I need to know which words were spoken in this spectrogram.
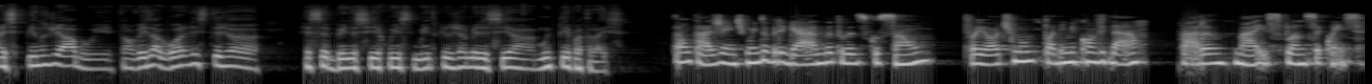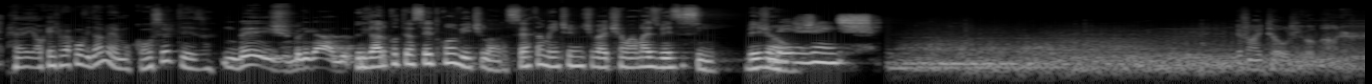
A Espina do Diabo. E talvez agora ele esteja recebendo esse reconhecimento que ele já merecia há muito tempo atrás. Então tá, gente, muito obrigada pela discussão. Foi ótimo. Podem me convidar para mais plano sequência. É, é o que a gente vai convidar mesmo, com certeza. Um beijo, obrigado. Obrigado por ter aceito o convite, Laura. Certamente a gente vai te chamar mais vezes sim. Beijão. Beijo, gente. If I told you about her,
